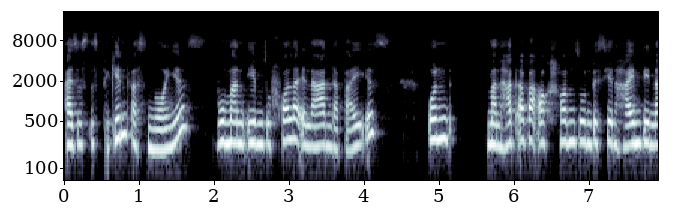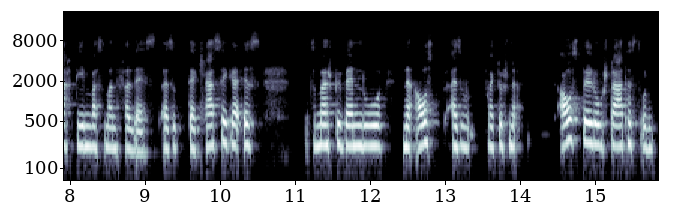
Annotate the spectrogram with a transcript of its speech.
Also es, es beginnt was Neues, wo man eben so voller Elan dabei ist und man hat aber auch schon so ein bisschen Heimweh nach dem, was man verlässt. Also der Klassiker ist zum Beispiel, wenn du eine Aus, also praktisch eine Ausbildung startest und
